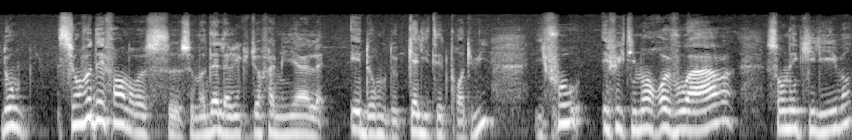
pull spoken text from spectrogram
Donc, si on veut défendre ce, modèle d'agriculture familiale et donc de qualité de produit, il faut effectivement revoir son équilibre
